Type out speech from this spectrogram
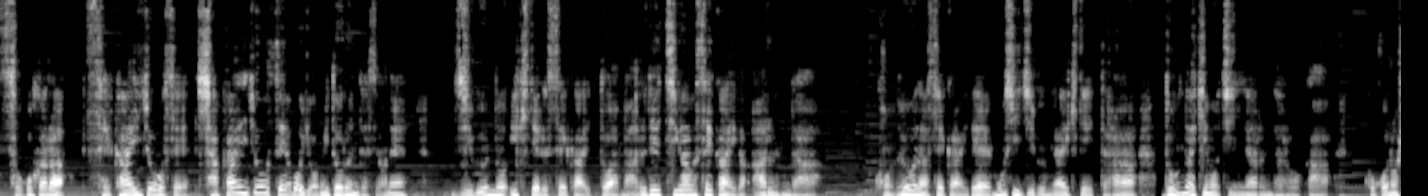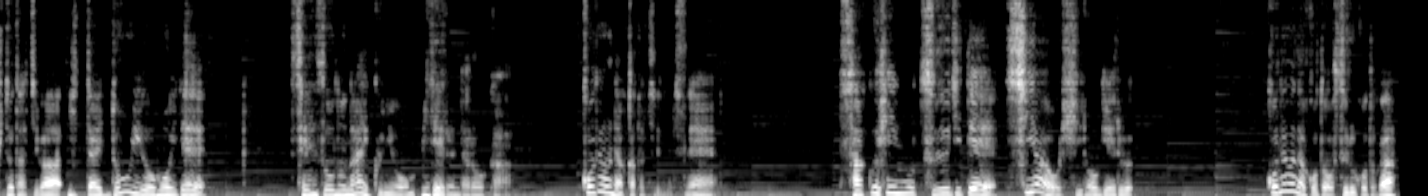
そこから世界情勢、社会情勢を読み取るんですよね。自分の生きてる世界とはまるで違う世界があるんだ。このような世界でもし自分が生きていったらどんな気持ちになるんだろうか。ここの人たちは一体どういう思いで戦争のない国を見ているんだろうか。このような形でですね、作品を通じて視野を広げる。このようなことをすることが、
